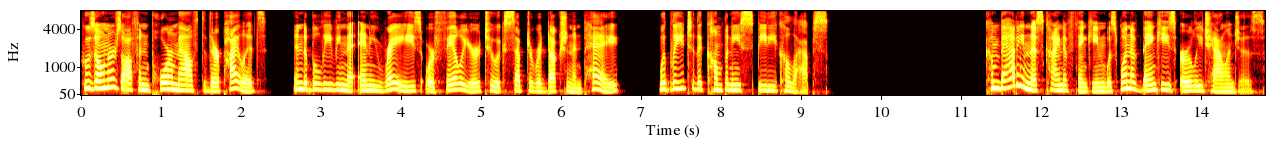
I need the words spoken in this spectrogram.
whose owners often poor mouthed their pilots into believing that any raise or failure to accept a reduction in pay would lead to the company's speedy collapse. Combating this kind of thinking was one of Behncke's early challenges.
